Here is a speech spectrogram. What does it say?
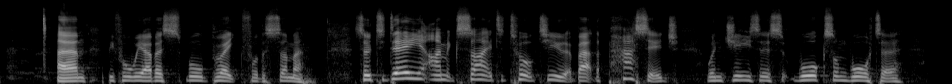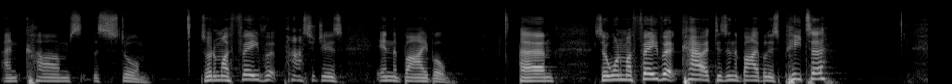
um, before we have a small break for the summer. So today I'm excited to talk to you about the passage when Jesus walks on water and calms the storm. It's one of my favorite passages in the Bible. Um, so, one of my favorite characters in the Bible is Peter.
